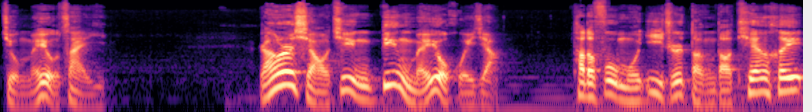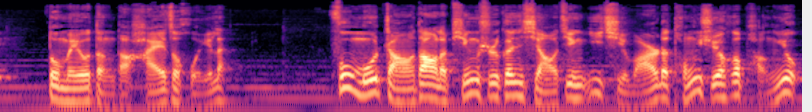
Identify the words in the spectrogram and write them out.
就没有在意。然而小静并没有回家，她的父母一直等到天黑都没有等到孩子回来，父母找到了平时跟小静一起玩的同学和朋友。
